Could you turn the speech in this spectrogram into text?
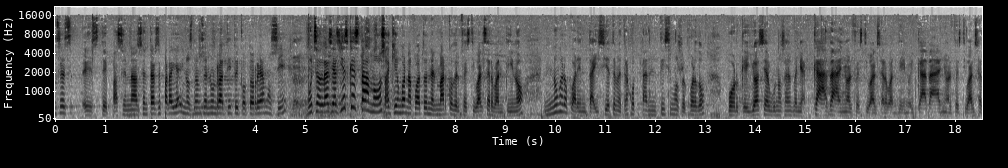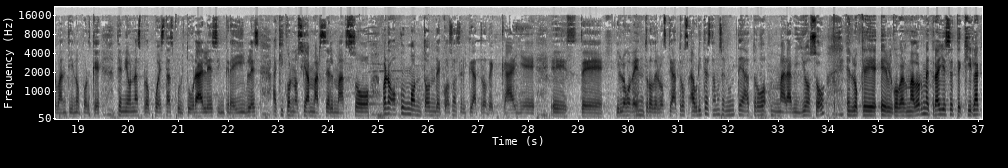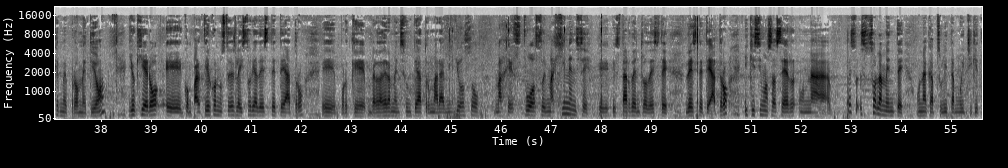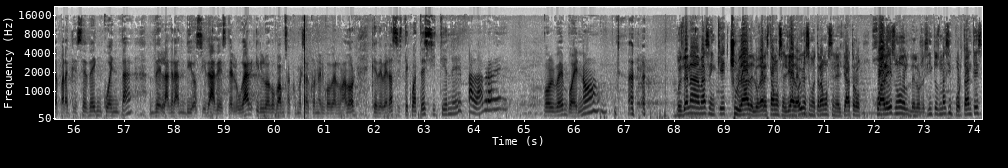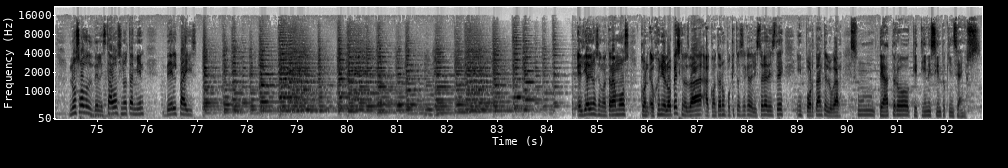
Entonces este, pasen a sentarse para allá y nos vemos en un ratito y cotorreamos, ¿sí? Muchas gracias. Y es que estamos aquí en Guanajuato en el marco del Festival Cervantino número 47 me trajo tantísimos recuerdos porque yo hace algunos años venía cada año al Festival Cervantino y cada año al Festival Cervantino porque tenía unas propuestas culturales increíbles. Aquí conocí a Marcel Marceau, bueno, un montón de cosas, el teatro de calle, este, y luego dentro de los teatros. Ahorita estamos en un teatro maravilloso en lo que el gobernador me trae ese tequila que me prometió yo quiero eh, compartir con ustedes la historia de este teatro, eh, porque verdaderamente es un teatro maravilloso, majestuoso. Imagínense eh, estar dentro de este, de este teatro y quisimos hacer una pues solamente una capsulita muy chiquita para que se den cuenta de la grandiosidad de este lugar y luego vamos a conversar con el gobernador, que de veras este cuate sí tiene palabra, ¿eh? Volven, bueno. Pues vean nada más en qué chulada de lugar estamos el día de hoy. Nos encontramos en el Teatro Juárez, uno de los recintos más importantes, no solo del Estado, sino también del país. El día de hoy nos encontramos con Eugenio López, que nos va a contar un poquito acerca de la historia de este importante lugar. Es un teatro que tiene 115 años.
